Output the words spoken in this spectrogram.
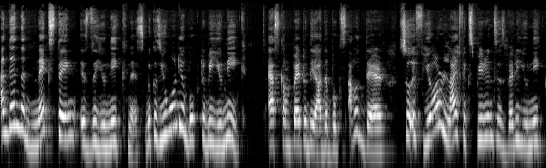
And then the next thing is the uniqueness because you want your book to be unique as compared to the other books out there. So if your life experience is very unique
